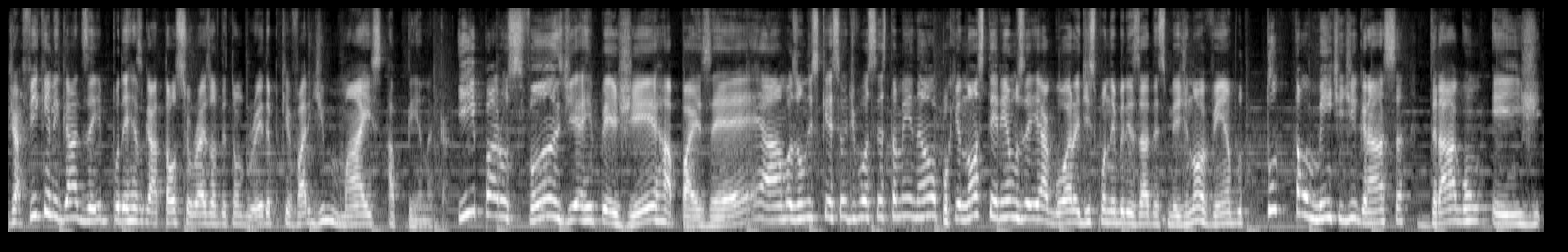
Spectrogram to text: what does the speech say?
já fiquem ligados aí pra poder resgatar o seu Rise of the Tomb Raider, porque vale demais a pena, cara. E para os fãs de RPG, rapaz, é, a Amazon não esqueceu de vocês também não, porque nós teremos aí agora disponibilizado nesse mês de novembro, totalmente de graça, Dragon Age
